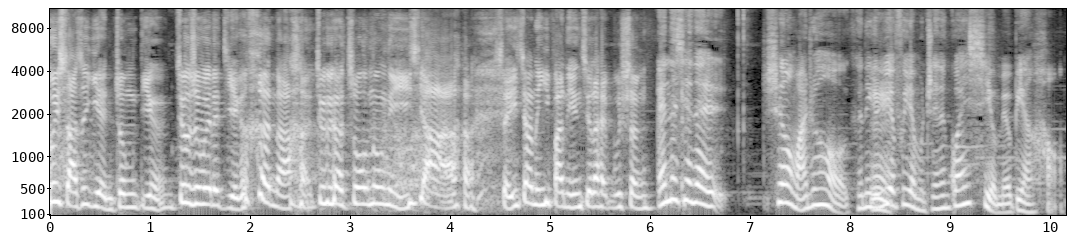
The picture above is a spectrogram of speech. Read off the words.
为啥是眼中钉？就是为了解个恨啊，就是要捉弄你一下啊。谁叫你一把年纪了还不生？哎，那现在生了娃之后，和那个嗯岳父岳母之间的关系有没有变好？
